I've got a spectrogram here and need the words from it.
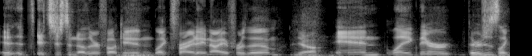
it, it's- it's just another fucking like Friday night for them. Yeah. and like they're they're just like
